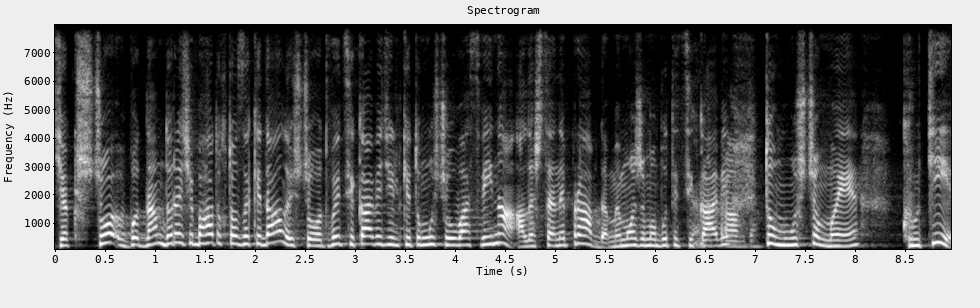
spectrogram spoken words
якщо бо нам, до речі, багато хто закидали, що от ви цікаві тільки тому, що у вас війна, але ж це неправда. Ми можемо бути цікаві, тому що ми круті,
